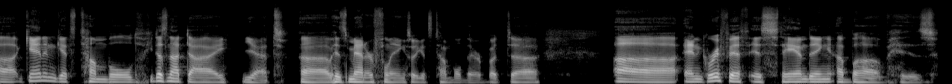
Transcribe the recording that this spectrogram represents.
uh, Gennon gets tumbled. He does not die yet. Uh, his men are fleeing, so he gets tumbled there. But uh, uh, and Griffith is standing above his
